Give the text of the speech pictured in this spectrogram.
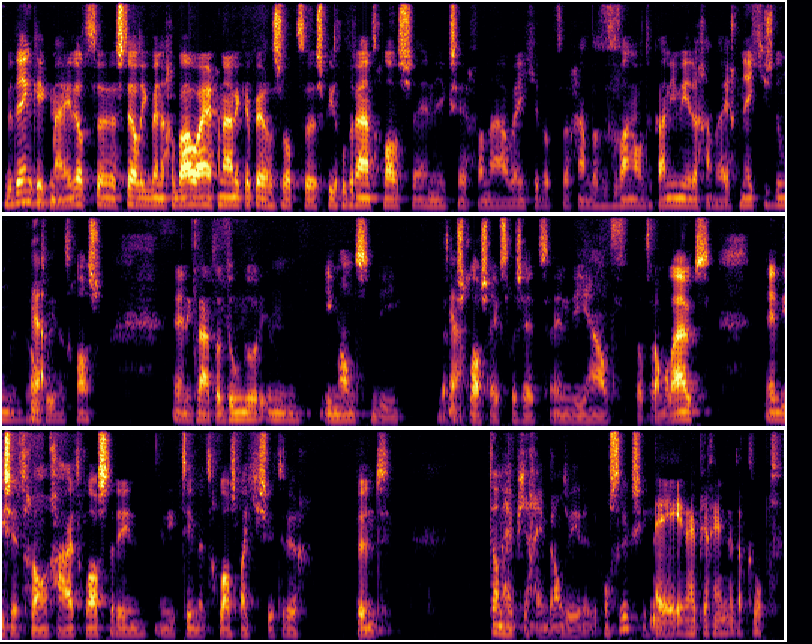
bedenk ik mij. Dat, uh, stel, ik ben een gebouweigenaar, ik heb ergens wat uh, spiegeldraadglas en ik zeg van, nou weet je, dat uh, gaan we vervangen, want dat kan niet meer. Dat gaan we echt netjes doen, dan brandt ja. in het glas. En ik laat dat doen door iemand die dat ja. glas heeft gezet en die haalt dat er allemaal uit. En die zet gewoon gehard glas erin en die timmert glaslatjes weer terug. Punt. Dan heb je geen brandwerende constructie. Nee, dan heb je geen, dat klopt.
